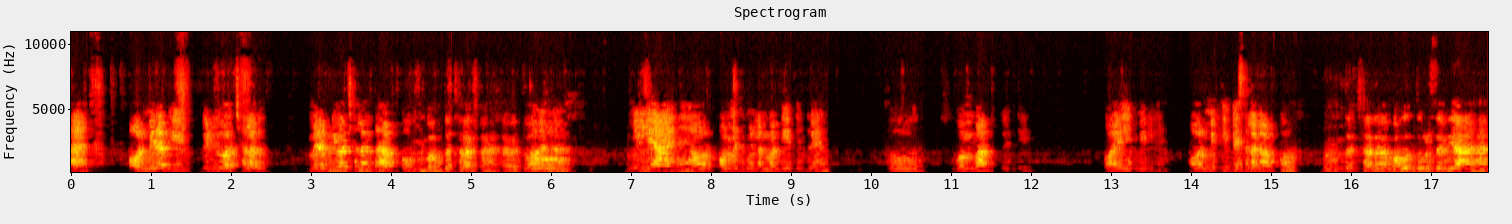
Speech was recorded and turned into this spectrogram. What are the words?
हैं। और मेरा भी वीडियो अच्छा लग मेरा वीडियो अच्छा लगता है आपको? बहुत अच्छा लगता है तो तो मिलने आए हैं और कमेंट में नंबर दिए थे फ्रेंड तो सुबह में बात हुई थी तो आए हैं मिलने और के कैसा लगा आपको? बहुत अच्छा लगा बहुत दूर से भी आए हैं।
